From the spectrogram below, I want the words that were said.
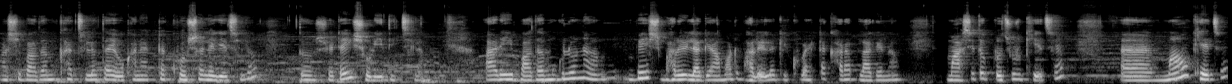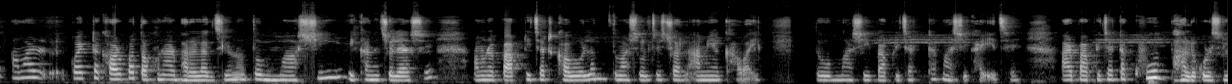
মাসি বাদাম খাচ্ছিল, তাই ওখানে একটা খোসা লেগেছিল, তো সেটাই সরিয়ে দিচ্ছিলাম। আর এই বাদামগুলো না বেশ ভালোই লাগে, আমারও ভালোই লাগে, খুব একটা খারাপ লাগে না। মাসি তো প্রচুর খেয়েছে মাও খেয়েছে, আমার কয়েকটা খাওয়ার পর তখন আর ভালো লাগছিল না, তো মাসি এখানে চলে আসে, আমরা পাপড়ি চাট খাব বললাম, তো মাসি বলছে, চল আমি আর খাওয়াই। তো মাসি পাপড়ি চাটটা মাসি খাইয়েছে, আর পাপড়ি চাটটা খুব ভালো করেছিল,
